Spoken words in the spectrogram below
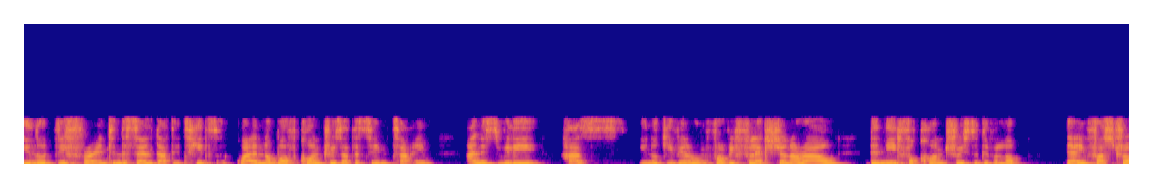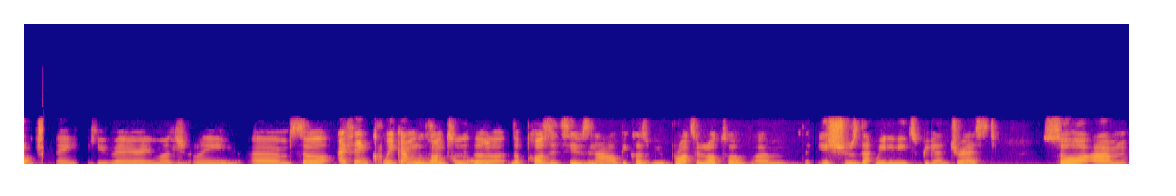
you know, different in the sense that it hits quite a number of countries at the same time, and it really has, you know, given room for reflection around the need for countries to develop their infrastructure. Thank you very much, Oyin. Um, so I think we can move on to the, the positives now because we brought a lot of um, the issues that really need to be addressed. So um,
